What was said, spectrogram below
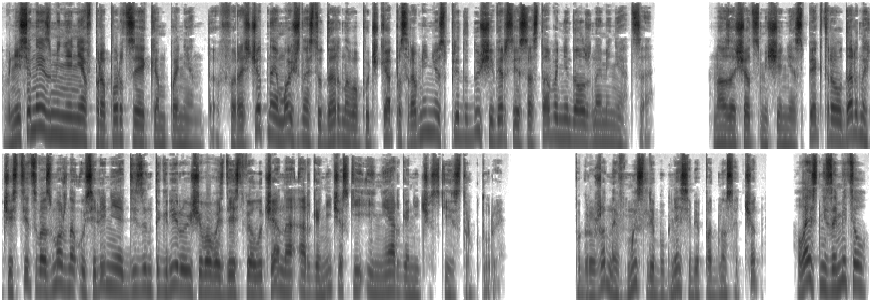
Внесены изменения в пропорции компонентов. Расчетная мощность ударного пучка по сравнению с предыдущей версией состава не должна меняться. Но за счет смещения спектра ударных частиц возможно усиление дезинтегрирующего воздействия луча на органические и неорганические структуры. Погруженный в мысли, бубня себе под нос отчет, Лайс не заметил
